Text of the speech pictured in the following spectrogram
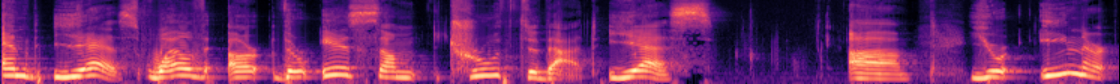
And yes, while there, are, there is some truth to that, yes, uh, your inner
